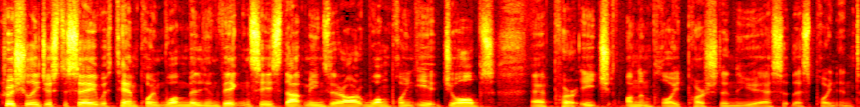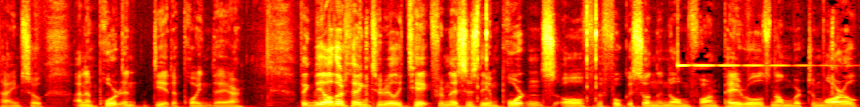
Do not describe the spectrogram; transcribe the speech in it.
Crucially, just to say, with 10.1 million vacancies, that means there are 1.8 jobs uh, per each unemployed person in the US at this point in time. So, an important data point there. I think the other thing to really take from this is the importance of the focus on the non farm payrolls number tomorrow.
